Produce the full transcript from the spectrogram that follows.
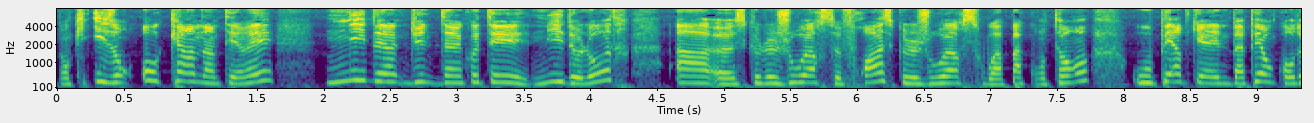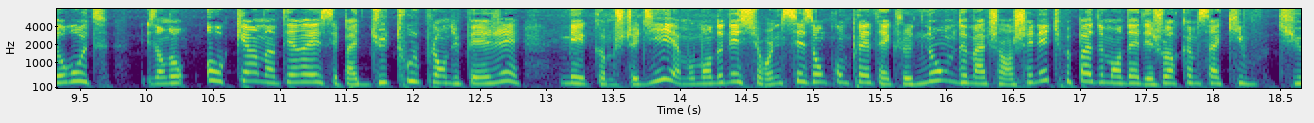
Donc, ils ont aucun intérêt ni d'un côté ni de l'autre à euh, ce que le joueur se froisse, que le joueur soit pas content ou perde Kylian Mbappé en cours de route. Ils en ont aucun intérêt. C'est pas du tout le plan du PSG. Mais comme je te dis, à un moment donné, sur une saison complète avec le nombre de matchs à enchaîner, tu peux pas demander à des joueurs comme ça qui, qui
